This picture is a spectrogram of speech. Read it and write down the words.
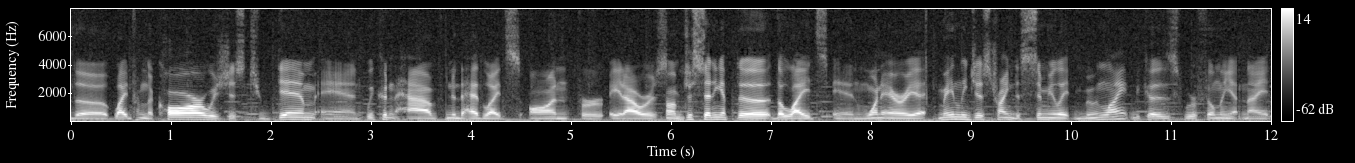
the light from the car was just too dim and we couldn't have you know, the headlights on for eight hours. Um, just setting up the, the lights in one area, mainly just trying to simulate moonlight because we were filming at night.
